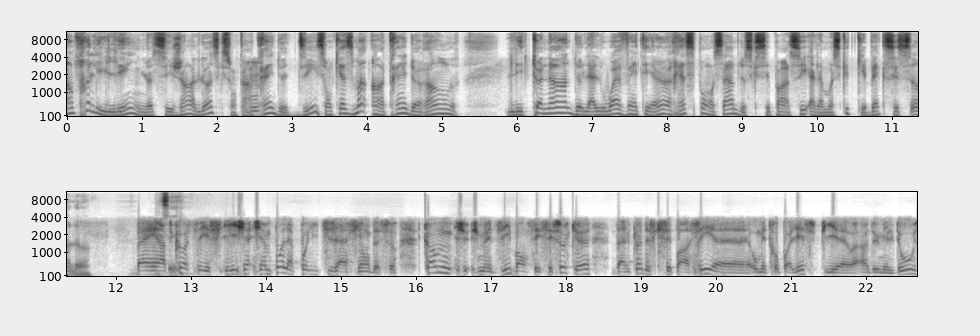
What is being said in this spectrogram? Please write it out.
entre les lignes, ces gens-là, ce qu'ils sont en mhm. train de dire, ils sont quasiment en train de rendre les tenants de la loi 21 responsables de ce qui s'est passé à la mosquée de Québec. C'est ça, là. Ben, en tout cas, j'aime pas la politisation de ça. Comme je, me dis, bon, c'est sûr que dans le cas de ce qui s'est passé euh, au Métropolis, puis euh, en 2012,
